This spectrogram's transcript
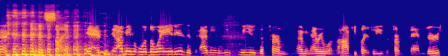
It's like, yeah, it's, I mean, well, the way it is, it, I mean, we, we use the term. I mean, everyone hockey players we use the term benders.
